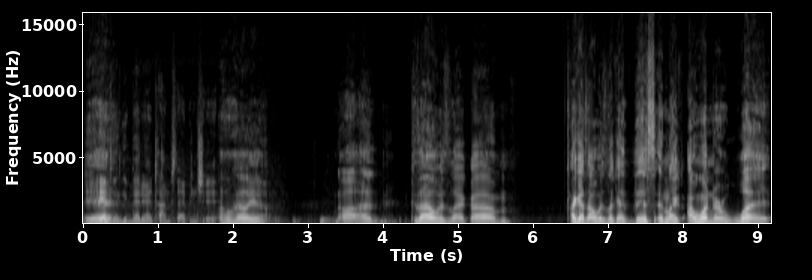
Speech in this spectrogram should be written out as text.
Yeah. definitely get better at time stepping shit. Oh hell yeah! No, because I, always like, um, I guess I always look at this and like I wonder what,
